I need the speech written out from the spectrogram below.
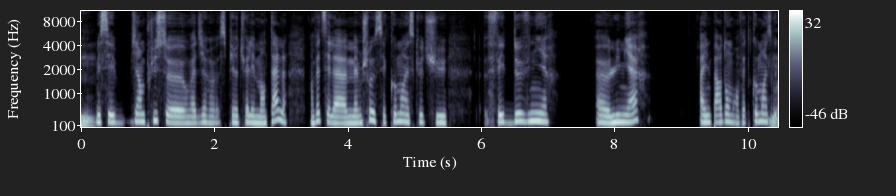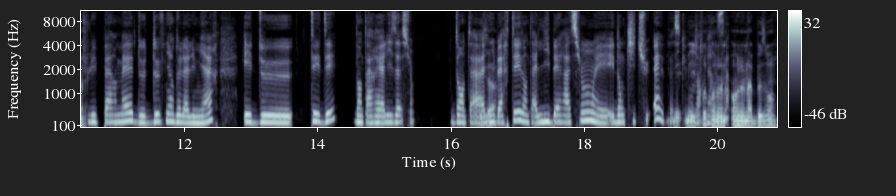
Mm. Mais c'est bien plus, euh, on va dire, euh, spirituel et mental. En fait, c'est la même chose. C'est comment est-ce que tu fais devenir euh, lumière à une part d'ombre. En fait, comment est-ce que Ouais. tu lui permets de devenir de la lumière et de t'aider dans ta réalisation, dans ta liberté, dans ta libération et, et dans qui tu es? Parce mais que mais je trouve qu'on en, ça. on en a besoin.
